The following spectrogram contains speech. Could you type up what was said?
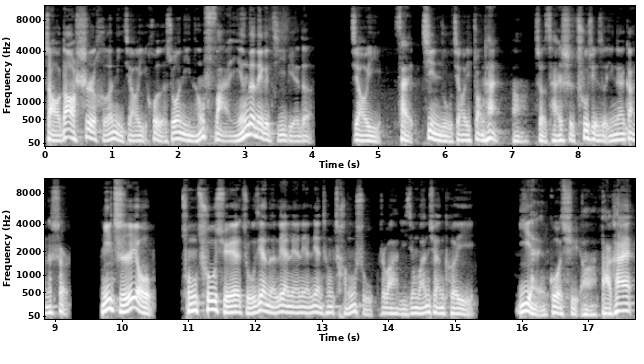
找到适合你交易，或者说你能反映的那个级别的交易，再进入交易状态啊，这才是初学者应该干的事儿。你只有从初学逐渐的练练练练成成熟，是吧？已经完全可以一眼过去啊，打开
